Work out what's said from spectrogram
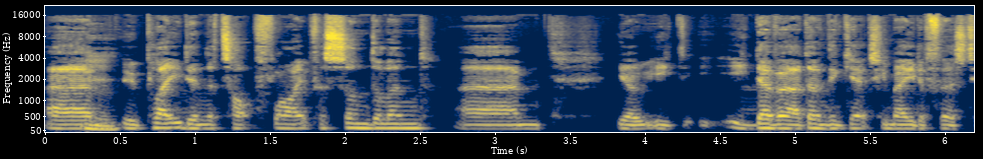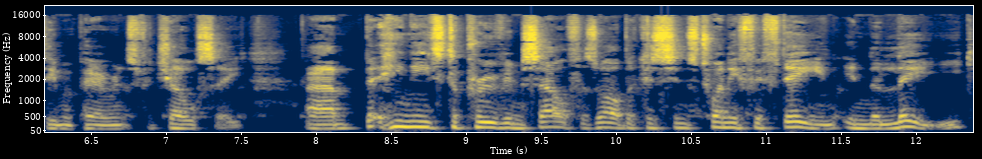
um, mm. who played in the top flight for Sunderland. Um, you know, he, he never, I don't think he actually made a first team appearance for Chelsea. Um, but he needs to prove himself as well because since 2015 in the league,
